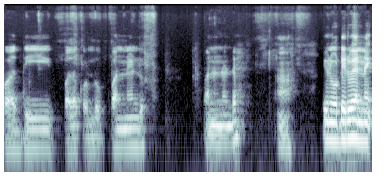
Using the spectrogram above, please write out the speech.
పది పదకొండు పన్నెండు. పన్నెండు అంటే? ఇవి నూట ఇరవై ఉన్నాయి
